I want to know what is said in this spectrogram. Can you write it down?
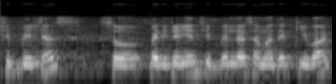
ship builders so Mediterranean ship builders আমাদের কিওয়ার্ড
